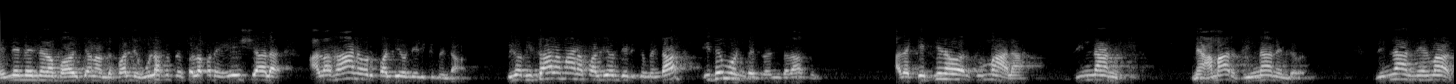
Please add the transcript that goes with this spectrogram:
என்னென்ன பாவிச்சாலும் அந்த பள்ளி உலகத்துல சொல்லப்பட்ட ஏசியால அழகான ஒரு பள்ளி ஒன்று இருக்கும் என்றான் மிக விசாலமான பள்ளி ஒன்று இருக்கும் என்றா இதுவும் ஒன்று என்பதா சொல்லு அதை கெட்டினவர் சும்மாலா சின்னான் அமார் சின்னான் என்றவர் சின்னான் நேமார்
